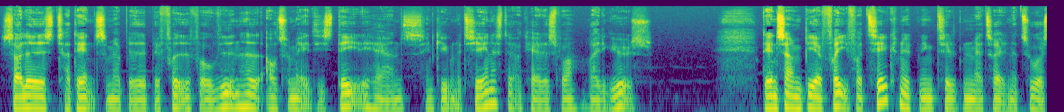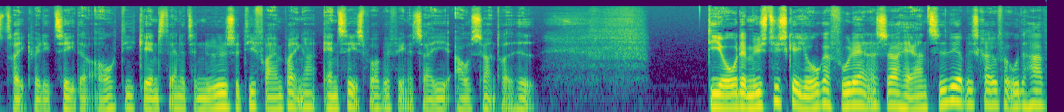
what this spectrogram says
Således tager den, som er blevet befriet for uvidenhed, automatisk del i herrens hengivende tjeneste og kaldes for religiøs. Den, som bliver fri for tilknytning til den materielle naturs tre kvaliteter og de genstande til nydelse, de frembringer, anses for at befinde sig i afsondrethed. De otte mystiske yoga fuldendelser, herren tidligere beskrev for Udhav,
